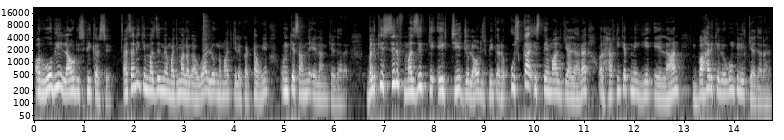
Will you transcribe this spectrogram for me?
और वो भी लाउड स्पीकर से। ऐसा नहीं कि मस्जिद में मजमा लगा हुआ है, लोग नमाज़ के लिए इकट्ठा हुए उनके सामने ऐलान किया जा रहा है। बल्कि सिर्फ़ मस्जिद की एक चीज़ जो लाउड स्पीकर है, उसका इस्तेमाल किया जा रहा है और हकीकत में ये ऐलान बाहर के लोगों के लिए किया जा रहा है।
